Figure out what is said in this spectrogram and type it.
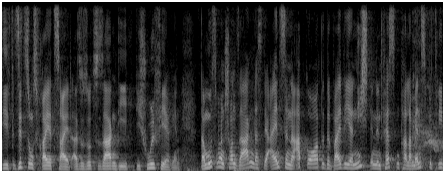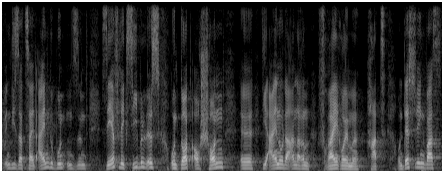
die sitzungsfreie Zeit, also sozusagen die, die Schulferien. Da muss man schon sagen, dass der einzelne Abgeordnete, weil wir ja nicht in den festen Parlamentsbetrieb in dieser Zeit eingebunden sind, sehr flexibel ist und dort auch schon äh, die ein oder anderen Freiräume hat. Und deswegen war es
